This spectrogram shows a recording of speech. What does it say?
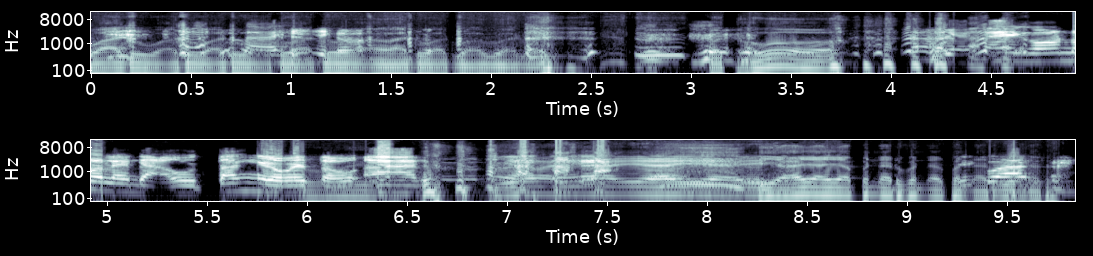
waduh waduh waduh waduh waduh waduh waduh waduh waduh waduh. Biasa ngono lah ndak utang ya wetokan Iya iya iya iya. iya. iya iya iya benar benar benar benar.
